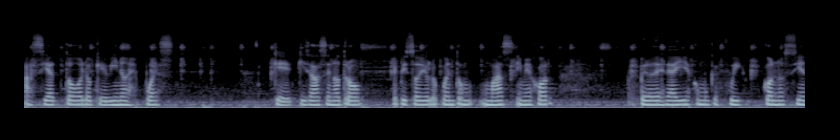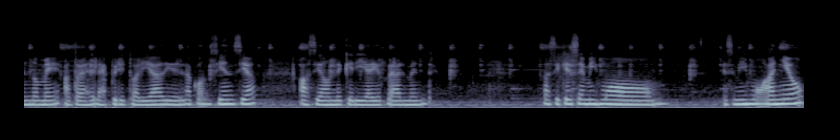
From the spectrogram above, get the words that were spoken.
hacia todo lo que vino después, que quizás en otro episodio lo cuento más y mejor, pero desde ahí es como que fui conociéndome a través de la espiritualidad y de la conciencia hacia dónde quería ir realmente. Así que ese mismo, ese mismo año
